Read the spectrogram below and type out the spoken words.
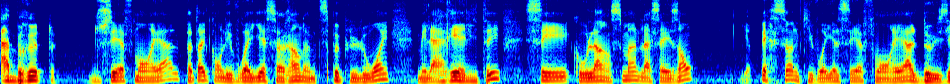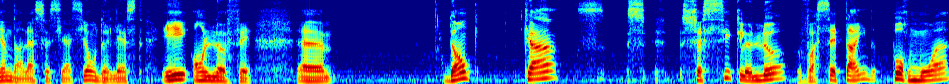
abrupte du CF Montréal. Peut-être qu'on les voyait se rendre un petit peu plus loin, mais la réalité, c'est qu'au lancement de la saison, il n'y a personne qui voyait le CF Montréal deuxième dans l'association de l'Est. Et on l'a fait. Euh, donc, quand ce cycle-là va s'éteindre, pour moi,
